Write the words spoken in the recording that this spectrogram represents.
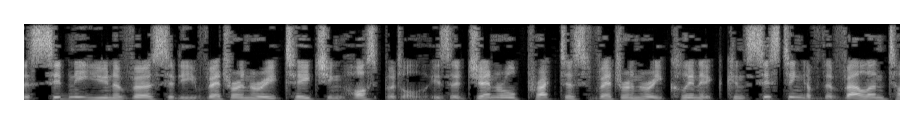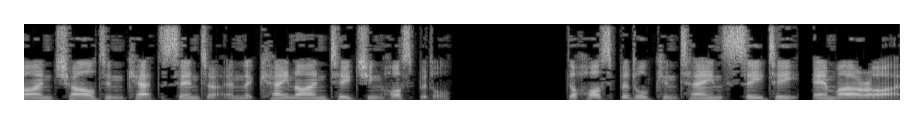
The Sydney University Veterinary Teaching Hospital is a general practice veterinary clinic consisting of the Valentine Charlton Cat Centre and the Canine Teaching Hospital. The hospital contains CT, MRI,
